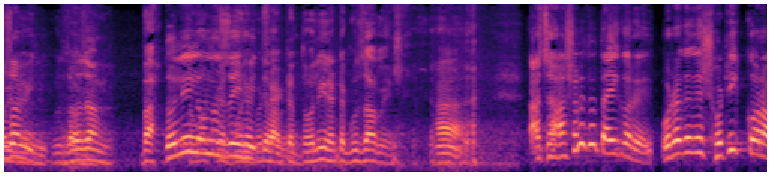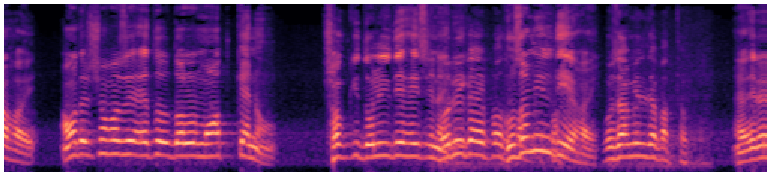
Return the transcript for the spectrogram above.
গোজামিল বাহ দলিল অনুযায়ী হইতে হবে। একটা দলিল একটা গুজামিল। হ্যাঁ। আচ্ছা আসলে তো তাই করে। ওটাকে যে সঠিক করা হয় আমাদের সমাজে এত দল মত কেন? সব কি দলিল দিয়ে হয়েছে না গোজামিল দিয়ে হয়। গোজামিল যে পার্থক্য। হ্যাঁ এটা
